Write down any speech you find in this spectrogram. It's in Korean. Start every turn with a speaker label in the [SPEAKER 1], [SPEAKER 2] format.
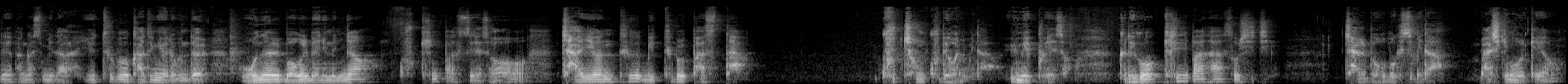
[SPEAKER 1] 네, 반갑습니다. 유튜브 가등 여러분들. 오늘 먹을 메뉴는요, 쿠킹박스에서 자이언트 미트볼 파스타 9,900원입니다. 유메프에서. 그리고 킬바사 소시지. 잘 먹어보겠습니다. 맛있게 먹을게요.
